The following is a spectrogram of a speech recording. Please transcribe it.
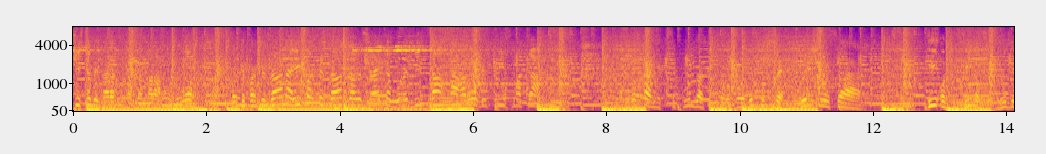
Шість 1 на рахунок проти партизана. І партизан залишається в боротьбі за нагороди. В останніх секундах цього поєдинку все вирішилося. І офіційно вже, друзі,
